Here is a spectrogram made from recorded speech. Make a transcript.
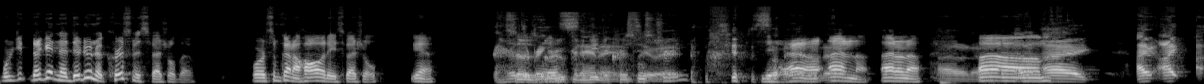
We're get, they're getting a, they're doing a Christmas special though, or some kind of holiday special. Yeah, So they're is bringing Groot gonna be the Christmas tree? it. So, yeah. I don't, I don't know. I don't know. I don't know. Um, I, I, I, I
